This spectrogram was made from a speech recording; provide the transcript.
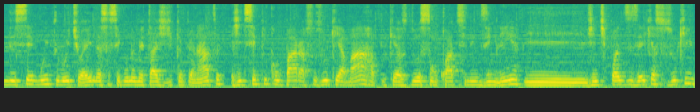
lhe ser muito útil aí nessa segunda metade de campeonato. A gente sempre compara a Suzuki e a Yamaha, porque as duas são quatro cilindros em linha e a gente pode dizer que a Suzuki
